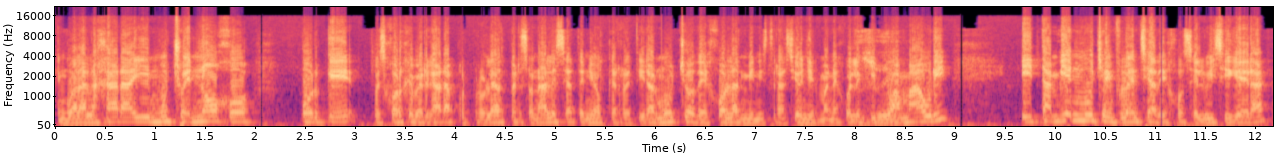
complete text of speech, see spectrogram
En Guadalajara hay mucho enojo porque pues Jorge Vergara por problemas personales se ha tenido que retirar mucho, dejó la administración y el manejo del equipo a Mauri y también mucha influencia de José Luis Higuera,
